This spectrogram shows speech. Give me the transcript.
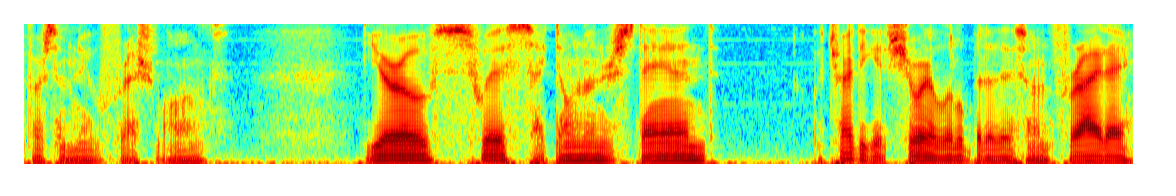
for some new fresh longs. Euro Swiss, I don't understand. We tried to get short a little bit of this on Friday.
